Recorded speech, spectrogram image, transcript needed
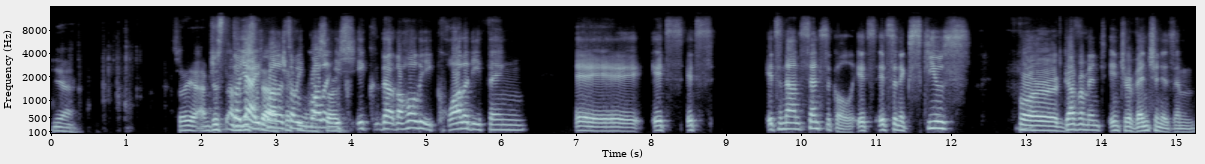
yeah. So yeah, I'm just. I'm so yeah, just, uh, equality. so equality, e- e- the the whole equality thing, uh, it's it's it's nonsensical. It's it's an excuse for government interventionism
